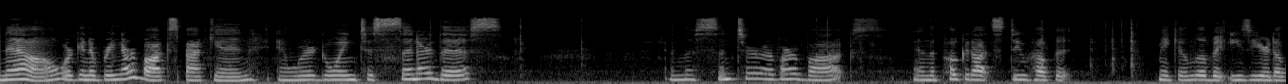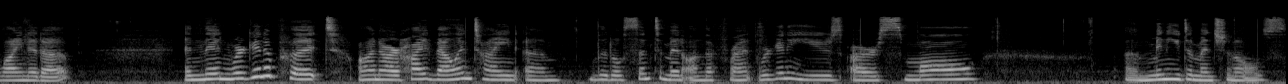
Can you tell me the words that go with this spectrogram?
Now we're going to bring our box back in and we're going to center this in the center of our box. And the polka dots do help it make it a little bit easier to line it up. And then we're going to put on our Hi Valentine um, little sentiment on the front, we're going to use our small uh, mini dimensionals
